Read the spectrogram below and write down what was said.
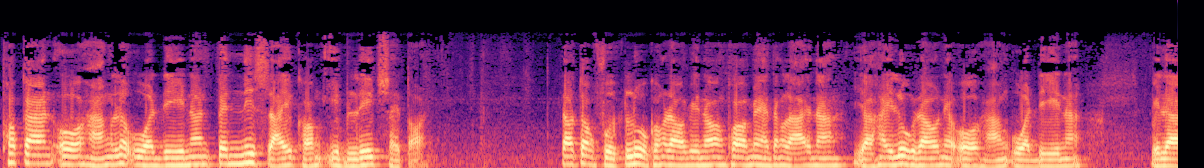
เพราะการโอหังและอวดดีนั้นเป็นนิสัยของอิบลิสไซตอน เราต้องฝึกลูกของเราพี่น้องพ่อแม่ทั้งหลายนะ อย่าให้ลูกเราเนี่ยโอหังอวดดีนะ เวลา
